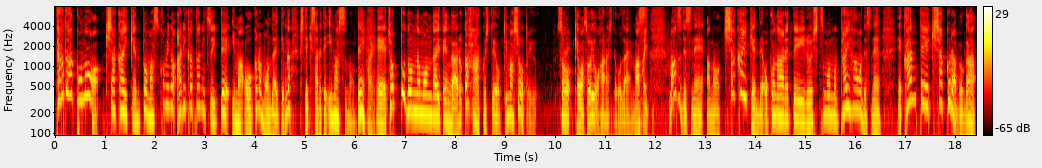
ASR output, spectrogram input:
ただこの記者会見とマスコミの在り方について今多くの問題点が指摘されていますので、はい、えー、ちょっとどんな問題点があるか把握しておきましょうというそう、はい、今日はそういうお話でございます、はい、まずですねあの記者会見で行われている質問の大半はですね官邸記者クラブが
